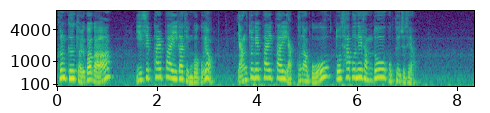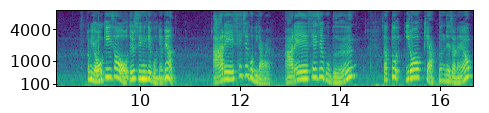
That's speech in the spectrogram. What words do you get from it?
그럼 그 결과가 28파이가 된 거고요. 양쪽의 파이파이 약분하고 또 4분의 3도 곱해주세요. 그럼 여기서 얻을 수 있는 게 뭐냐면 R의 세제곱이 나와요. R의 세제곱은 자, 또 이렇게 약분되잖아요.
